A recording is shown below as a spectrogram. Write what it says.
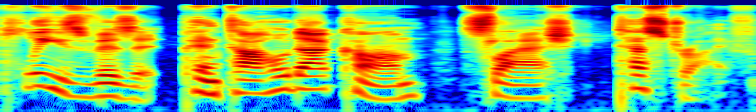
please visit pentaho.com slash test drive.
